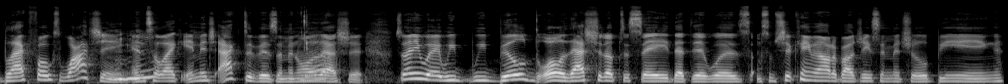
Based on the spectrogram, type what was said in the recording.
black folks watching and to like image activism and all of that shit. So anyway we we build all of that shit up to say that there was some shit came out about jason mitchell being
